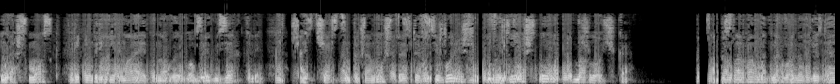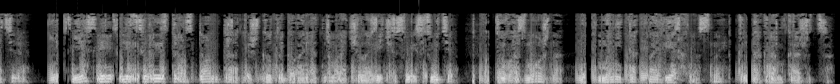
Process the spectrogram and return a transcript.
Наш мозг принимает новый облик в зеркале, отчасти потому, что это всего лишь внешняя оболочка – по словам одного наблюдателя, если лицевые трансплантаты что-то говорят нам о человеческой сути, то, возможно, мы не так поверхностны, как нам кажется.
